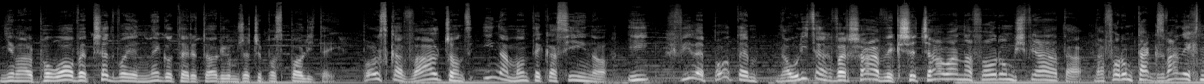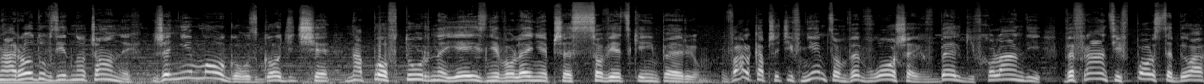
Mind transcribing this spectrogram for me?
niemal połowę przedwojennego terytorium Rzeczypospolitej. Polska walcząc i na Monte Cassino i chwilę potem na ulicach Warszawy krzyczała na forum świata, na forum tak zwanych Narodów Zjednoczonych, że nie mogą zgodzić się na powtórne jej zniewolenie przez sowieckie imperium. Walka przeciw Niemcom we Włoszech, w Belgii, w Holandii, we Francji, w Polsce była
